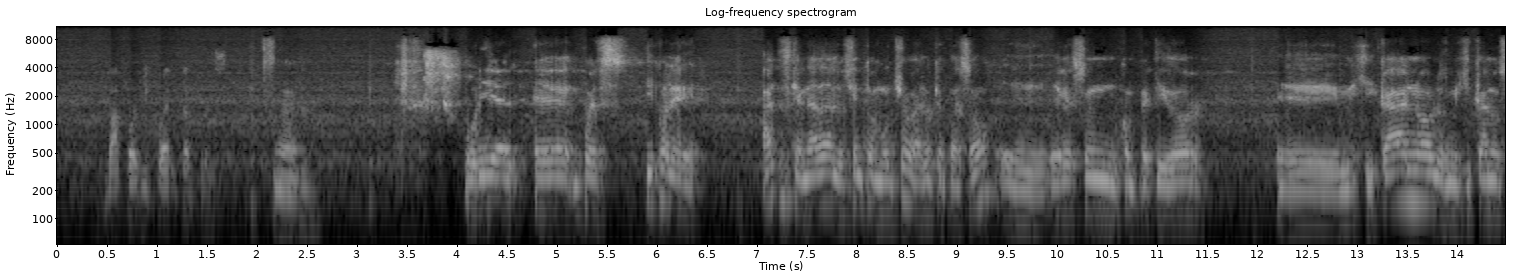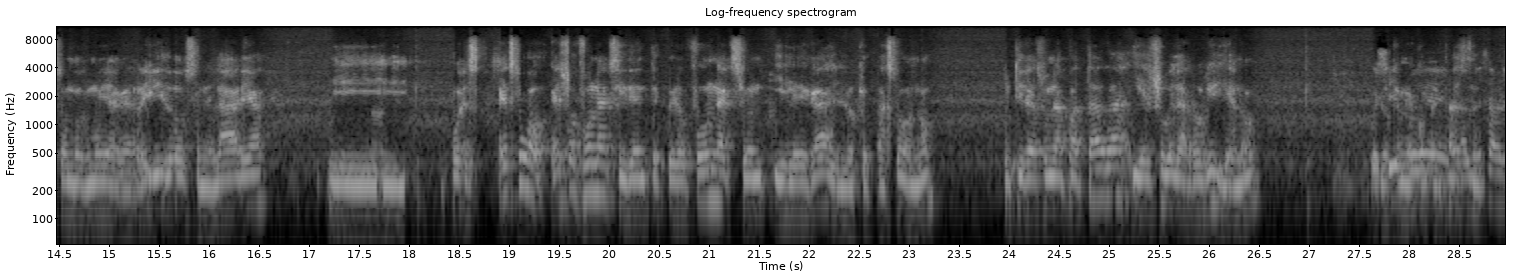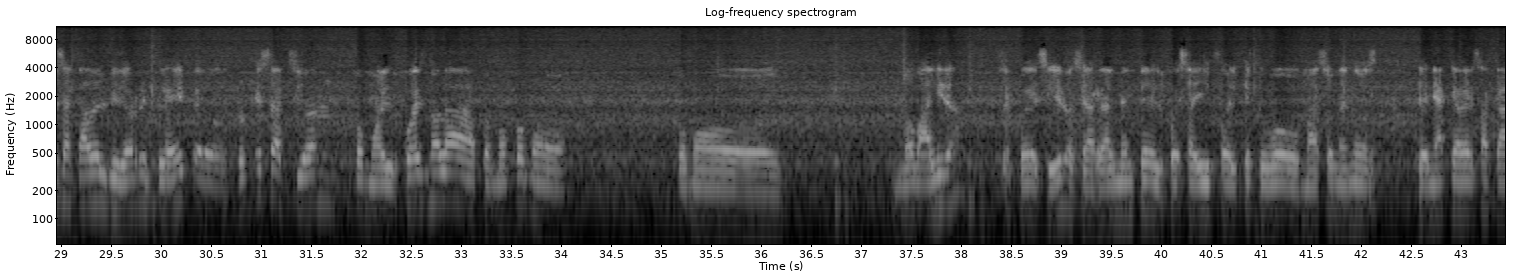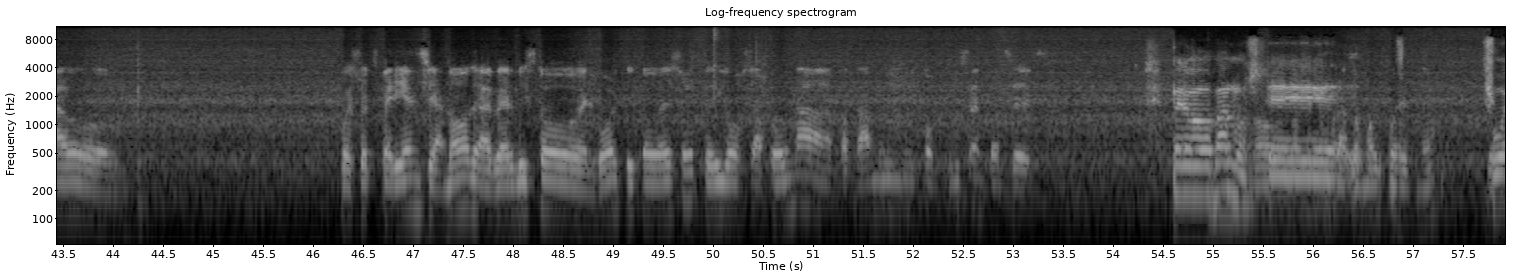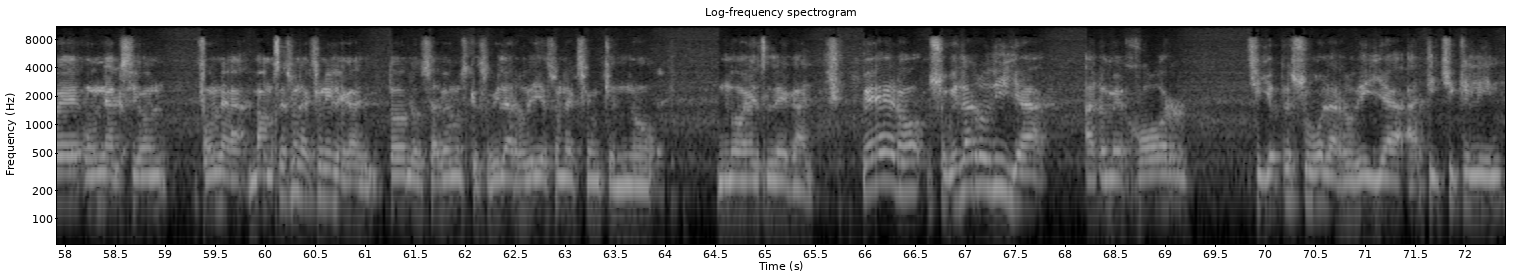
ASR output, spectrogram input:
va por mi cuenta, pues. Ah. Uriel, eh, pues, híjole, antes que nada, lo siento mucho a lo que pasó. Eh, eres un competidor eh, mexicano, los mexicanos somos muy aguerridos en el área y pues eso, eso fue un accidente, pero fue una acción ilegal lo que pasó, ¿no? Tú tiras una patada y él sube la rodilla, ¿no? Pues sí, que me comentaste. Tal haber sacado el video replay, pero creo que esa acción, como el juez no la tomó como como no válida, se puede decir. O sea, realmente el juez ahí fue el que tuvo más o menos, tenía que haber sacado pues su experiencia, ¿no? De haber visto el golpe y todo eso. Te digo, o sea, fue una patada muy, muy confusa, entonces... Pero vamos, eh, fue una acción, fue una, vamos, es una acción ilegal. Todos lo sabemos que subir la rodilla es una acción que no, no es legal. Pero subir la rodilla, a lo mejor, si yo te subo la rodilla a ti, chiquilín,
